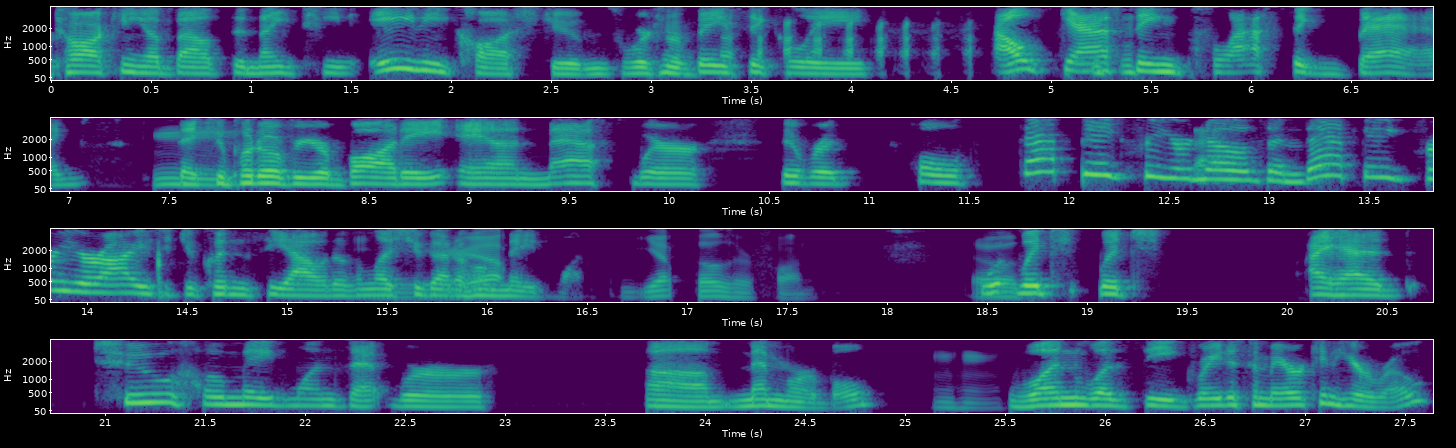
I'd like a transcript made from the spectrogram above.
talking about the 1980 costumes which are basically outgassing plastic bags that you Mhm. put over your body and masks where there were holes that big for your nose and that big for your eyes that you couldn't see out of unless you got a Yep. homemade one Yep, those are fun. Those- which which I had two homemade ones that were um, memorable. mhm. One was the Greatest American Hero.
